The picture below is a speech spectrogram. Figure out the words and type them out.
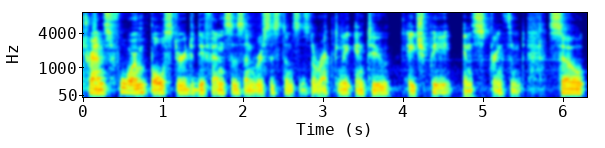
transform bolstered defenses and resistances directly into HP and strengthened. So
